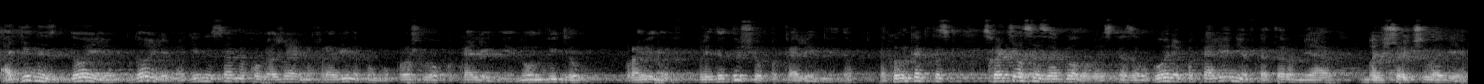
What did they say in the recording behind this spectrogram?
один из Дойлем, Дойлем один из самых уважаемых раввинов, по-моему, прошлого поколения. Но он видел раввинов предыдущего поколения, да, так он как-то схватился за голову и сказал, горе поколению, в котором я большой человек.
